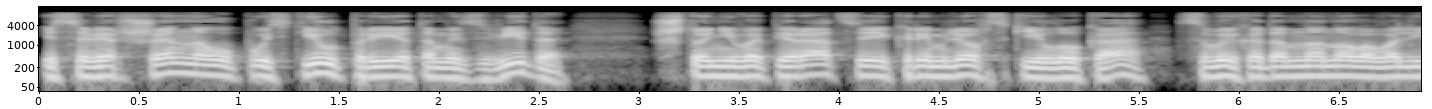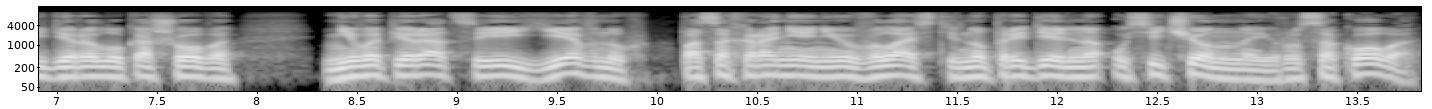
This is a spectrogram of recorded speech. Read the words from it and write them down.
и совершенно упустил при этом из вида, что ни в операции Кремлевский Лука с выходом на нового лидера Лукашова – ни в операции «Евнух» по сохранению власти, но предельно усеченной Русакова,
